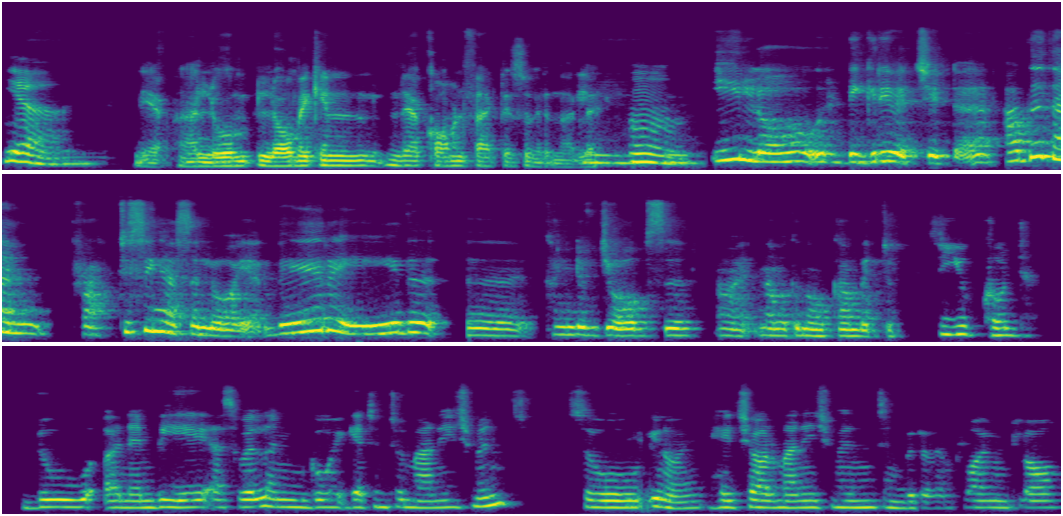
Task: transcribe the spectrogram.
Yeah. Law law making common factors വരുന്നതല്ലേ Mm. ഈ ലോ ഒരു ഡിഗ്രി വെച്ചിട്ട് അത് താൻ പ്രാക്ടീസിങ് ആസ് എ ലോയർ വേറെ ഏത് കൈൻഡ് ഓഫ് ജോബ്സ് നമുക്ക് നോക്കാൻ പറ്റും So you could do an MBA as well and go get into management. So, you know, HR management and bit of employment law,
